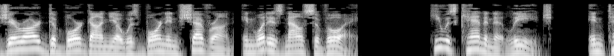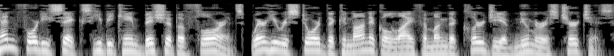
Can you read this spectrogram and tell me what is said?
Gérard de Bourgogne was born in Chevron, in what is now Savoy. He was canon at Liege. In 1046 he became Bishop of Florence, where he restored the canonical life among the clergy of numerous churches.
